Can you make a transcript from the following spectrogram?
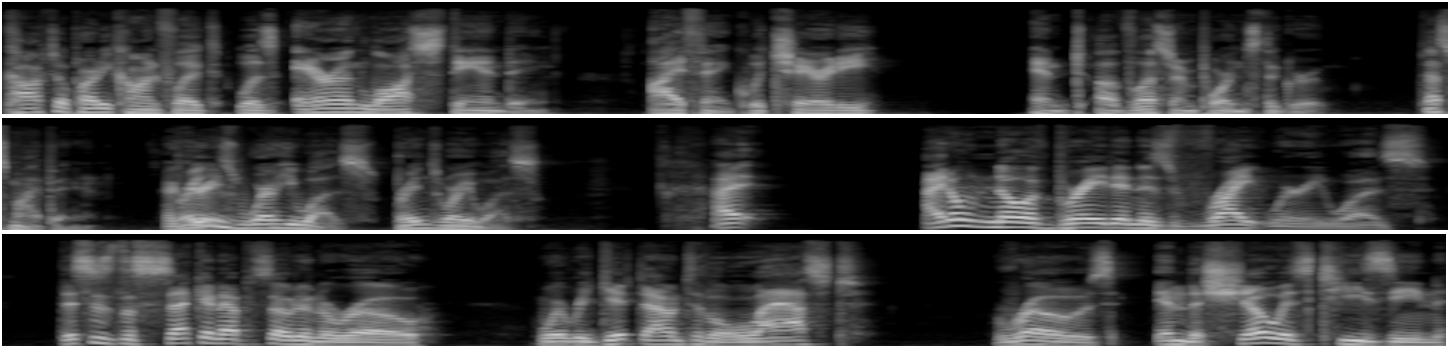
cocktail party conflict was Aaron lost standing, I think, with Charity and of lesser importance, the group. That's my opinion. Agreed. Brayden's where he was. Brayden's where he was. I I don't know if Brayden is right where he was. This is the second episode in a row where we get down to the last rose and the show is teasing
